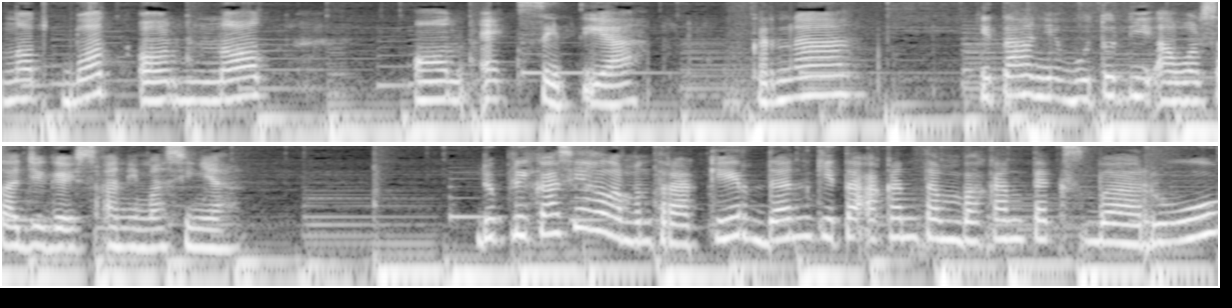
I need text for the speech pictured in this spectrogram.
not bot or not on exit ya. Karena kita hanya butuh di awal saja guys animasinya. Duplikasi halaman terakhir dan kita akan tambahkan teks baru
